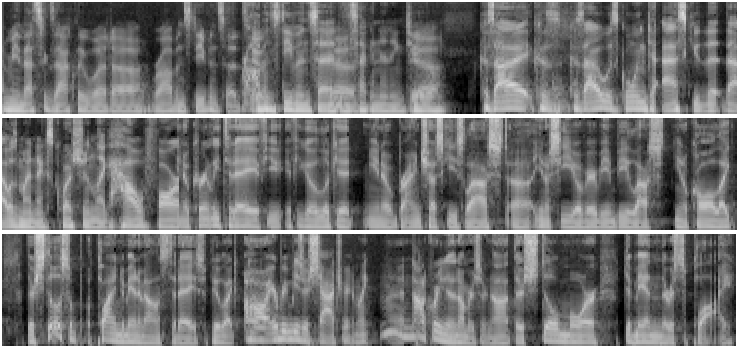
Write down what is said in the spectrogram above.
I mean, that's exactly what uh, Robin Stevens said too. Robin Stevens said in Yeah. the second inning too. Yeah. Cause I, cause, cause I was going to ask you that. That was my next question. Like, how far? You know, currently today, if you if you go look at you know Brian Chesky's last uh, you know CEO of Airbnb last you know call, like there's still a supply and demand imbalance today. So people are like, oh, Airbnbs are saturated. I'm like, eh, not according to the numbers, they're not. There's still more demand than there is supply.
